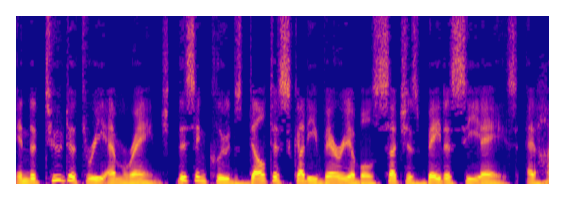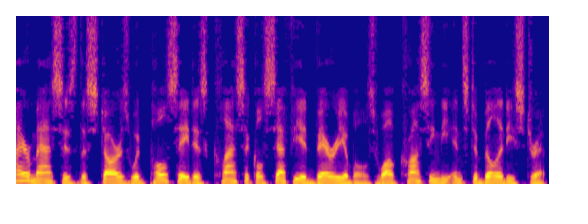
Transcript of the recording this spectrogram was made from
In the 2 to 3 m range, this includes delta Scuti variables such as beta Cas. At higher masses, the stars would pulsate as classical Cepheid variables while crossing the instability strip,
